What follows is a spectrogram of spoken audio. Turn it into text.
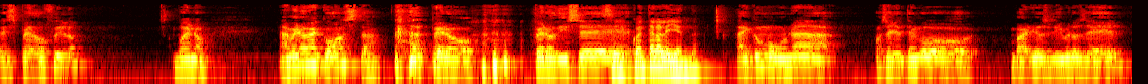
es pedófilo. Bueno, a mí no me consta, pero, pero dice... Sí, cuenta la leyenda. Hay como una... O sea, yo tengo varios libros de él,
